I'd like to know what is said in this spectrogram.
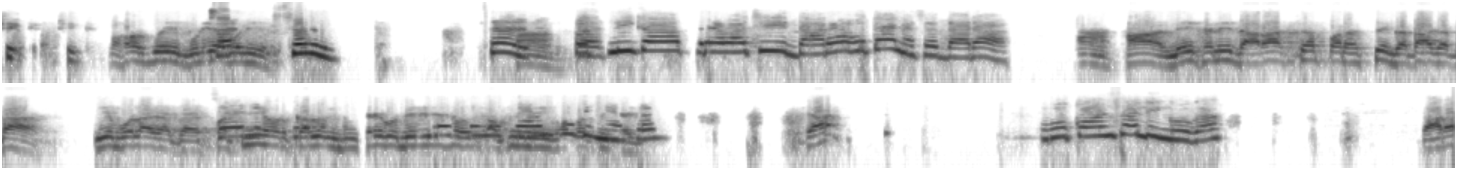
ठीक है ठीक है। और कोई गुड़िया बोलिए। सर सर हाँ। पत्नी का प्रवाची दारा होता है ना सर दारा? हाँ हाँ लेखनी दाराक्ष पर हस्ते गता गता ये बोला जाता है। पत्नी और कलम दूसरे को दे दी तो अपनी नहीं वापस क्या? वो कौन सा लिंग होगा? दारा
